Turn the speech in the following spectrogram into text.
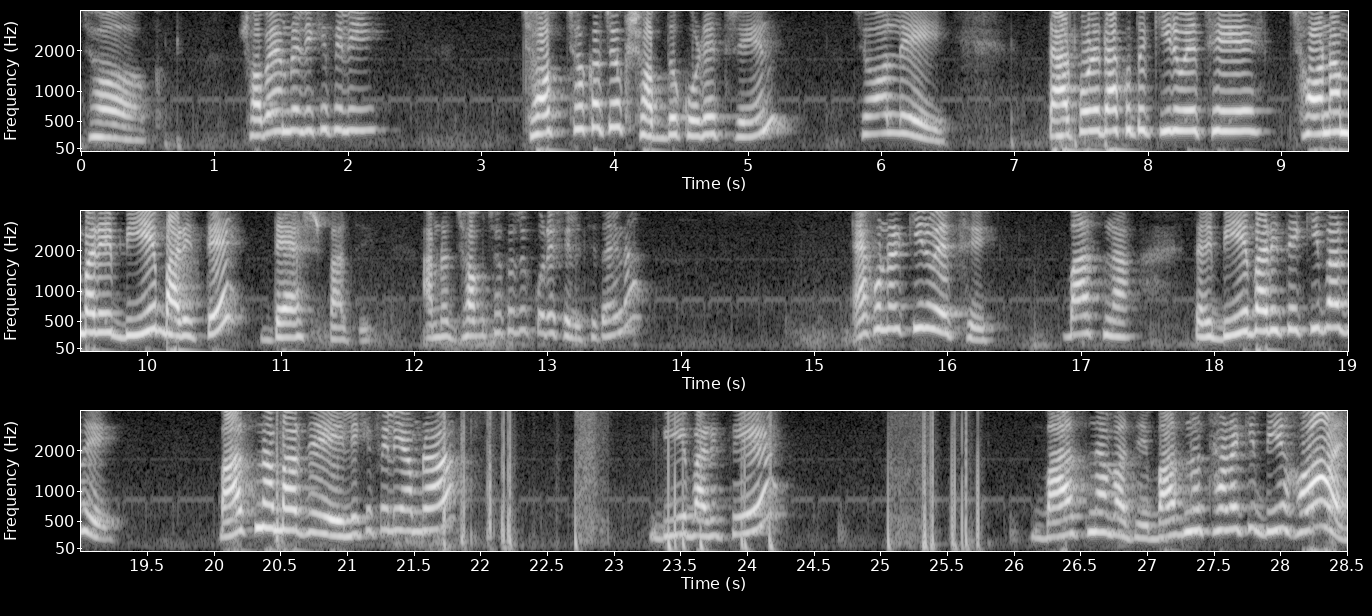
ঝক। সবাই আমরা লিখে ফেলি। ঝকঝকাঝক শব্দ করে ট্রেন চলে। তারপরে দেখো তো কি রয়েছে? ছ নম্বরে বিয়ে বাড়িতে ড্যাশ বাজে। আমরা ঝকঝকাঝক করে ফেলেছি, তাই না? এখন আর কি রয়েছে? বাস না তাহলে বিয়ে বাড়িতে কি বাজে? বাস না বাজে। লিখে ফেলি আমরা। বিয়ে বাড়িতে বাজনা বাজে। বাজনা ছাড়া কি বিয়ে হয়?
